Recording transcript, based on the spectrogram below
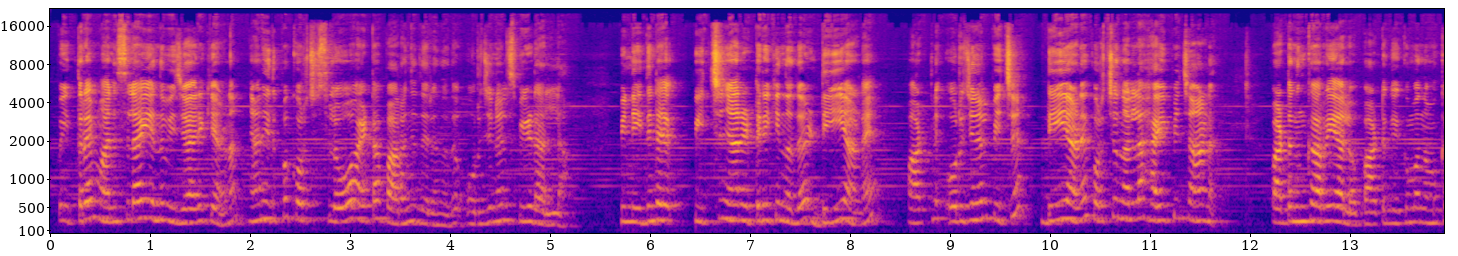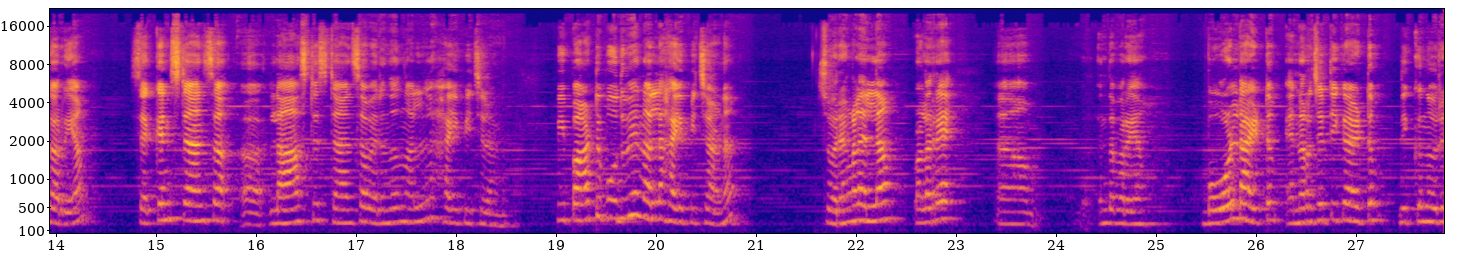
അപ്പോൾ ഇത്രയും മനസ്സിലായി എന്ന് വിചാരിക്കുകയാണ്. ഞാൻ ഇതിപ്പോൾ കുറച്ച് സ്ലോ ആയിട്ടാണ് പറഞ്ഞു തരുന്നത്. ഒറിജിനൽ സ്പീഡല്ല പിന്നെ ഇതിന്റെ പിച്ച് ഞാൻ ഇട്ടിരിക്കുന്നത് ഡി ആണ്. പാട്ടിന് ഒറിജിനൽ പിച്ച് ഡി ആണ്. കുറച്ച് നല്ല ഹൈ പിച്ച് ആണ്. പാട്ട് നിങ്ങൾക്ക് അറിയാമല്ലോ പാട്ട് കേൾക്കുമ്പോൾ നമുക്കറിയാം. സെക്കൻഡ് സ്റ്റാൻസ ലാസ്റ്റ് സ്റ്റാൻസ വരുന്നത് നല്ല ഹൈ പിച്ചിലാണ് ഈ പാട്ട് പൊതുവേ നല്ല ഹൈ പിച്ചാണ് സ്വരങ്ങളെല്ലാം വളരെ എന്താ പറയുക ബോൾഡായിട്ടും എനർജറ്റിക് ആയിട്ടും നിൽക്കുന്ന ഒരു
